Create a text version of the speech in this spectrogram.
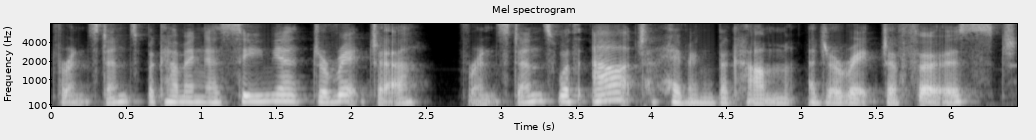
for instance, becoming a senior director, for instance, without having become a director first,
